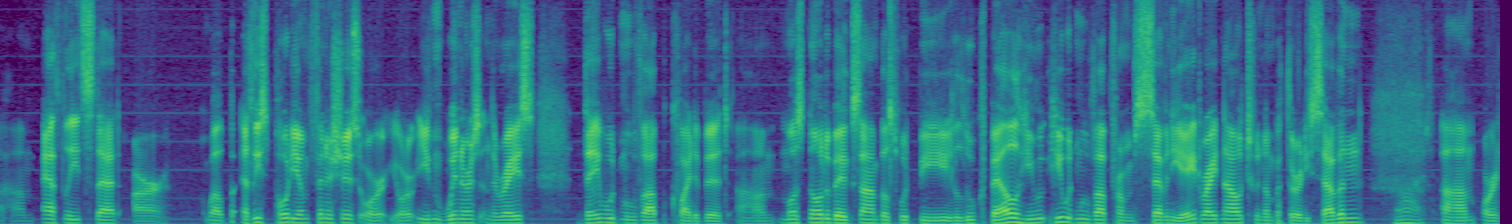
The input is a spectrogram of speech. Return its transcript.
um, athletes that are well, at least podium finishes or or even winners in the race, they would move up quite a bit. Um, most notable examples would be Luke Bell. He he would move up from 78 right now to number 37. Right. Um, or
